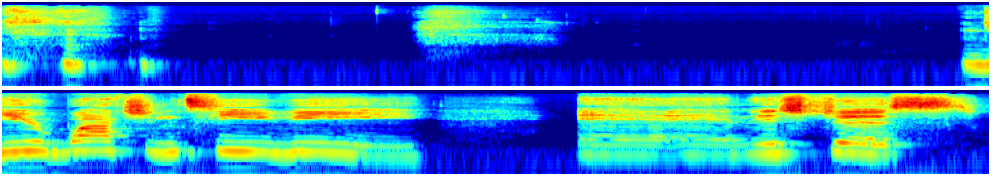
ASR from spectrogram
You're watching TV and it's just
